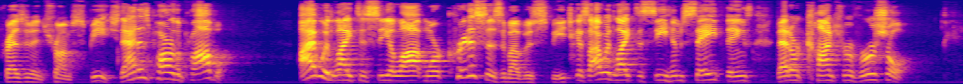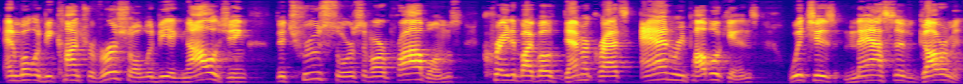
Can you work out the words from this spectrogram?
President Trump's speech, that is part of the problem. I would like to see a lot more criticism of his speech because I would like to see him say things that are controversial. And what would be controversial would be acknowledging the true source of our problems created by both Democrats and Republicans, which is massive government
